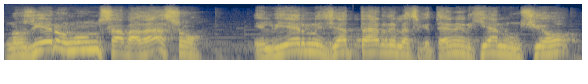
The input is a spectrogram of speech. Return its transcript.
nos dieron un sabadazo. El viernes ya tarde la Secretaría de Energía anunció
